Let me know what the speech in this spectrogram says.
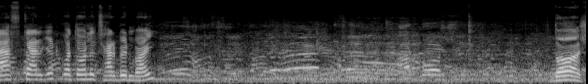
লাস্ট টার্গেট কত হলে ছাড়বেন ভাই? দশ।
